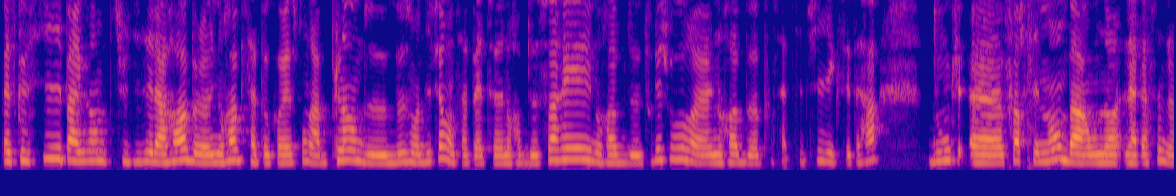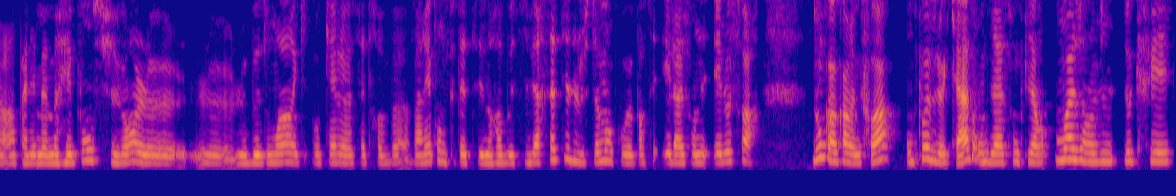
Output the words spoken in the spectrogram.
Parce que si, par exemple, tu disais la robe, une robe, ça peut correspondre à plein de besoins différents. Ça peut être une robe de soirée, une robe de tous les jours, une robe pour sa petite fille, etc. Donc, euh, forcément, bah, on la personne n'aura pas les mêmes réponses suivant le, le, besoin auquel cette robe va répondre. Peut-être c'est une robe aussi versatile, justement, qu'on veut porter et la journée et le soir. Donc, encore une fois, on pose le cadre, on dit à son client, moi j'ai envie de créer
